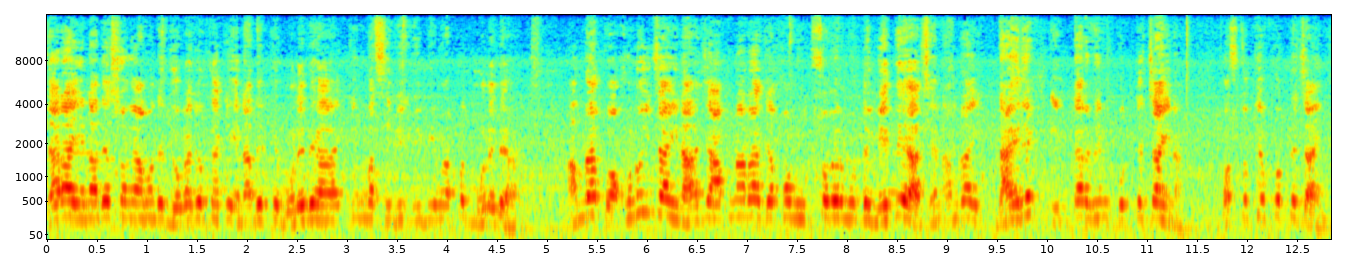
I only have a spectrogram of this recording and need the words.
যারা এনাদের সঙ্গে আমাদের যোগাযোগ থাকে, এনাদেরকে বলে দেওয়া হয় কিংবা সিভিক বিপি মারফত বলে দেওয়া হয়। আমরা কখনোই চাই না যে আপনারা যখন উৎসবের মধ্যে মেতে আছেন, আমরা ডাইরেক্ট ইন্টারভেন করতে চাই না, হস্তক্ষেপ করতে চাই না।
